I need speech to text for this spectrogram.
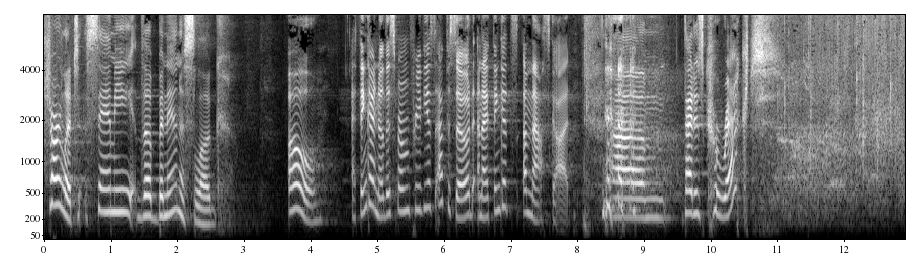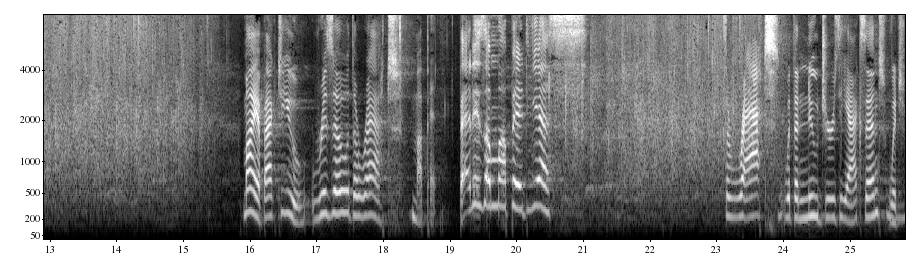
Charlotte, Sammy the banana slug. Oh, I think I know this from a previous episode, and I think it's a mascot. Um, that is correct. Maya, back to you. Rizzo the rat. Muppet. That is a Muppet, yes. It's a rat with a New Jersey accent, which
